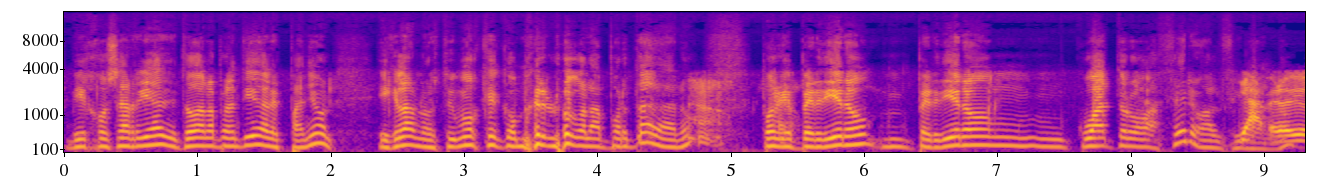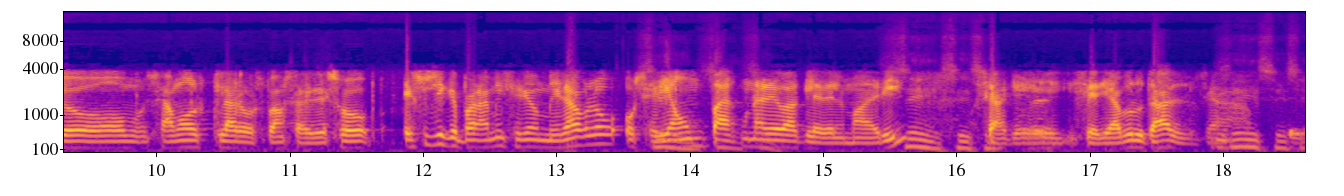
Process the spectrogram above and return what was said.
viejo Sarriá, de toda la plantilla del español. Y claro, nos tuvimos que comer luego la portada, ¿no? Porque perdieron, perdieron 4 a 0 al final. Ya, pero ¿no? yo, seamos claros, vamos a ver, eso eso sí que para mí sería un milagro o sería Sí, un pa- sí, una debacle del Madrid. Sí, sí, O sea, que sería brutal. O sea, Sí, sí, sí.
